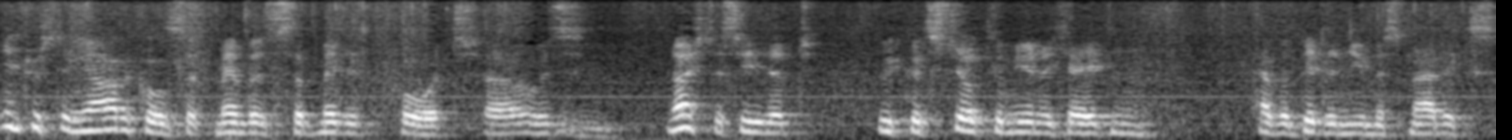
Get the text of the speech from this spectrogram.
interesting articles that members submitted for it. Uh, it was nice to see that we could still communicate and have a bit of numismatics.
